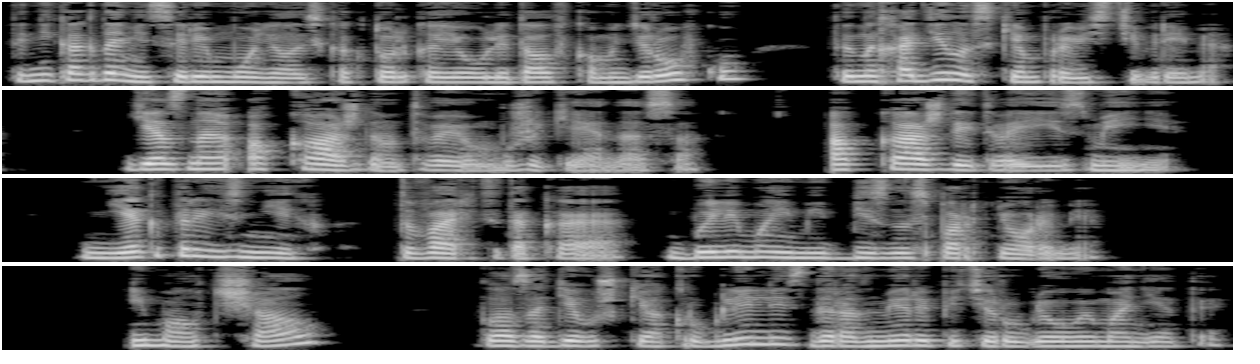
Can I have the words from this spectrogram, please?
«Ты никогда не церемонилась, как только я улетал в командировку, ты находила с кем провести время. Я знаю о каждом твоем мужике, Энесса, о каждой твоей измене. Некоторые из них, тварь ты такая, были моими бизнес-партнерами. И молчал? Глаза девушки округлились до размера пятирублевой монеты.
